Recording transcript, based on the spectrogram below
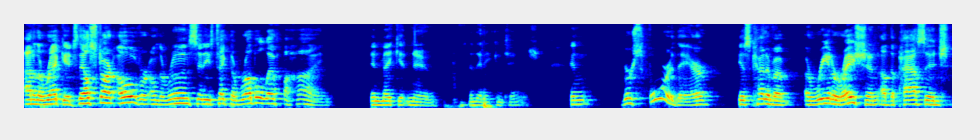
out of the wreckage. They'll start over on the ruined cities, take the rubble left behind, and make it new. And then he continues. In verse 4 there is kind of a, a reiteration of the passage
